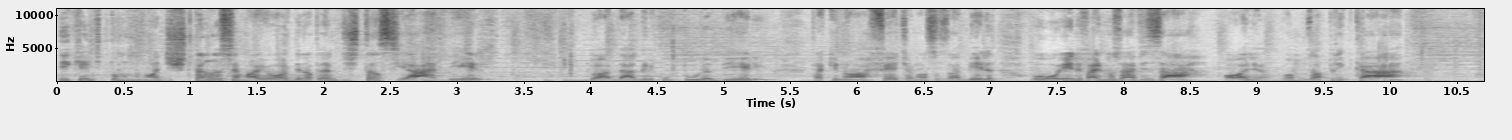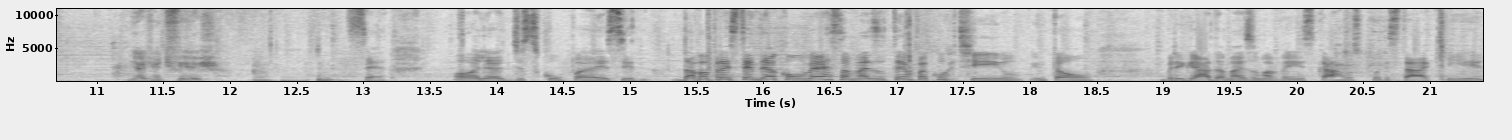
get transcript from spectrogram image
e que a gente tome uma distância maior dele, nós podemos distanciar dele, da agricultura dele, para que não afete as nossas abelhas, ou ele vai nos avisar, olha, vamos aplicar e a gente fecha. Uhum, certo. Olha, desculpa, esse dava para estender a conversa, mas o tempo é curtinho. Então, obrigada mais uma vez, Carlos, por estar aqui.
